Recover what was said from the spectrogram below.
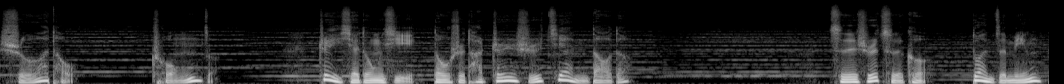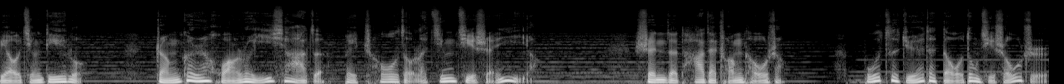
舌头、虫子，这些东西都是他真实见到的。此时此刻，段子明表情低落。整个人恍若一下子被抽走了精气神一样，身子塌在床头上，不自觉地抖动起手指，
